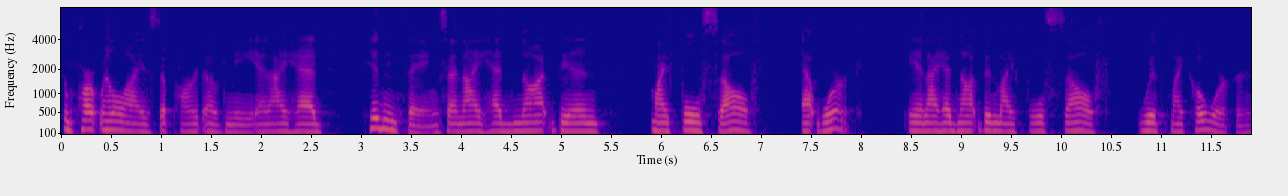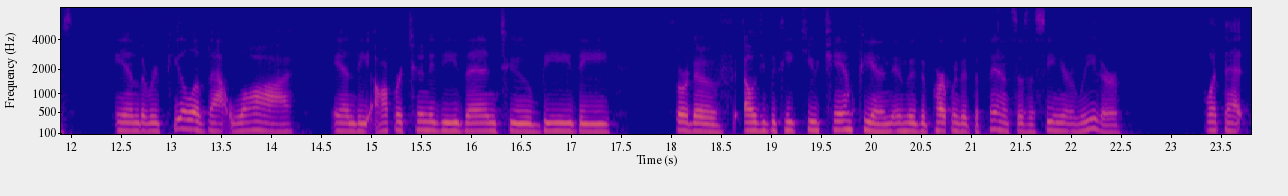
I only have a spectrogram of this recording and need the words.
compartmentalized a part of me and I had hidden things and I had not been my full self at work and I had not been my full self with my coworkers. And the repeal of that law and the opportunity then to be the sort of LGBTQ champion in the Department of Defense as a senior leader, what that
